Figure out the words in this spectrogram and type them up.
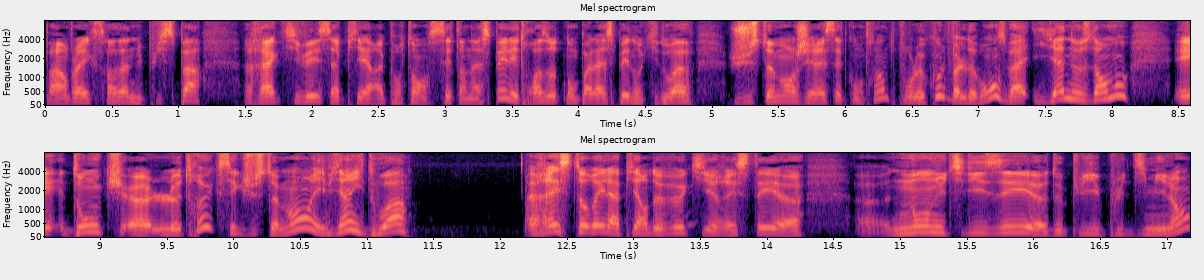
par exemple Alexstrasza ne puisse pas réactiver sa pierre et pourtant c'est un aspect, les trois autres n'ont pas l'aspect donc ils doivent justement gérer cette contrainte. Pour le coup le vol de bronze, bah, il y a Nosdormu et donc euh, le truc c'est que justement eh bien, il doit restaurer la pierre de vœux qui est restée euh, euh, non utilisée depuis plus de 10 000 ans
